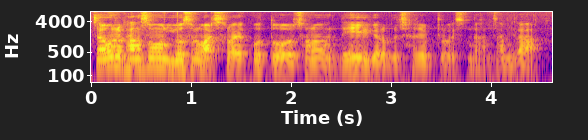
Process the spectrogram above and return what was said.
자 오늘 방송은 이것으로 마치도록 하겠고 또 저는 내일 여러분들 찾아뵙도록 하겠습니다. 감사합니다.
